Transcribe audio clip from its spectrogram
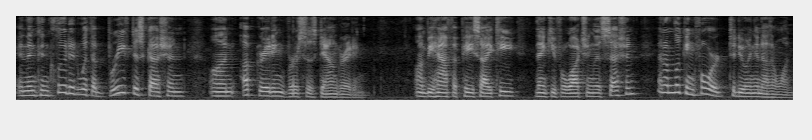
and then concluded with a brief discussion on upgrading versus downgrading. On behalf of PACE IT, thank you for watching this session and I'm looking forward to doing another one.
